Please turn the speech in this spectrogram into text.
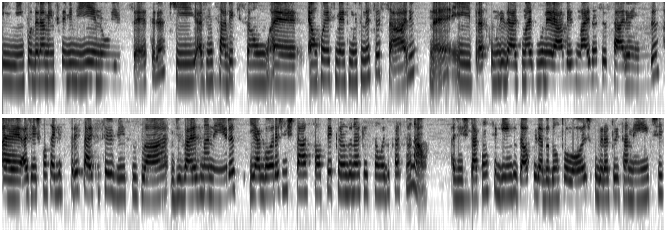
e empoderamento feminino e etc., que a gente sabe que são é, é um conhecimento muito necessário, né? E para as comunidades mais vulneráveis, mais necessário ainda. É, a gente consegue prestar esses serviços lá de várias maneiras e agora a gente está só pecando na questão educacional. A gente está conseguindo dar o cuidado odontológico gratuitamente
